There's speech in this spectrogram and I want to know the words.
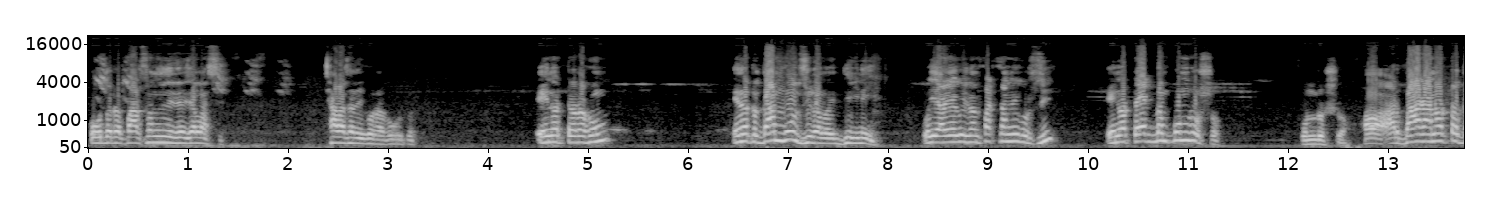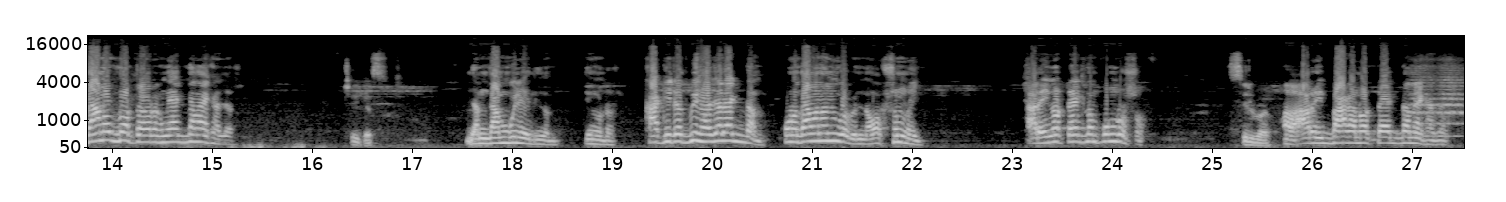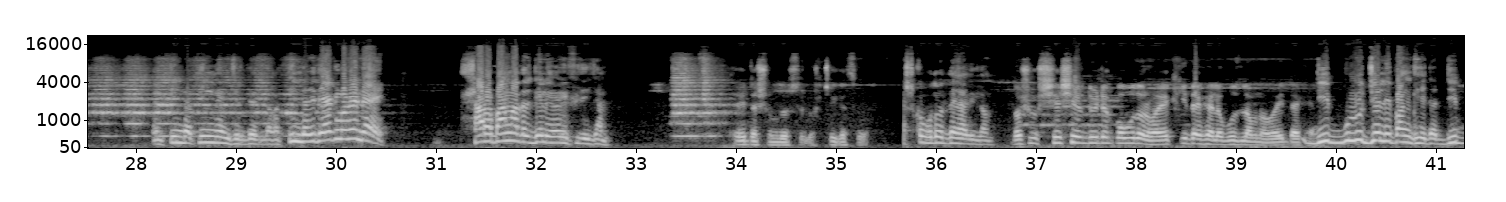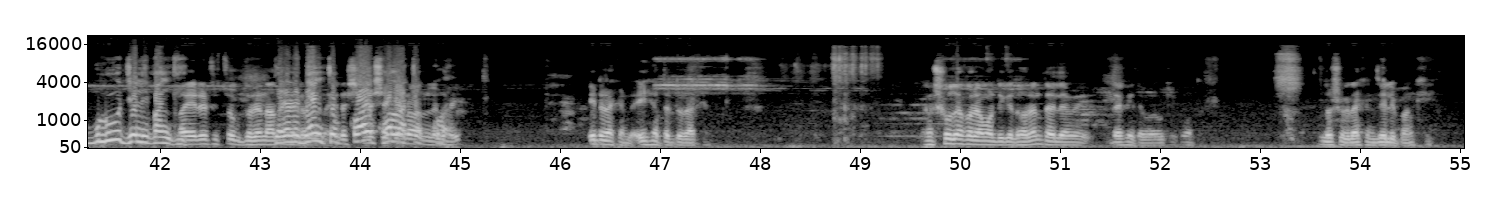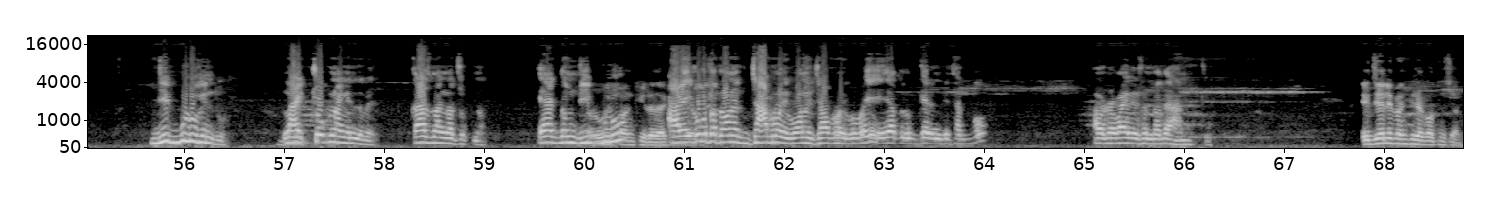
কবুতরটা পার্সোনালি রেজাল্ট আছে ছাড়াছাড়ি করা কবুতর। এই নটটা এরকম এই নটটার দাম বলছিল আমি দিই নেই ওই আগে কইছিলাম পাটনামি করছি। এই নটটা একদম পনেরোশো। পনেরোশো? হ্যাঁ আর বাগা নটটা দানব নটটা ওরকম একদম এক হাজার। ঠিক আছে। দাম বলিয়ে দিলাম তিনোটার খাকিটা দুই হাজার একদম। কোনো দামাদামি করবেন না অপশন নাই। আর এই নটটা একদম পনেরোশো। সিলভার হ্যাঁ আর এই বাগা নটটা একদম এক হাজার। তিনটা তিন ইঞ্চির দেখলাম তিনটা যদি এক নেয় সারা বাংলাদেশ ডেলিভারি ফ্রি যান। এইটা সুন্দর ছিল ঠিক আছে। কবুতর দেখা দিলাম। দর্শক শেষের দুইটা কবুতর ভাই কি দেখাইলো বুঝলাম না ভাই দেখেন। ডিপ ব্লু জেলি পাঙ্খি এটা ডিপ ব্লু জেলি পাঙ্খি ভাই এটা চোখ ধরে না এটা না। চোখ কয়, কেন চোখ কয়। এটা রাখেন এই হাতেরটা রাখেন। সোজা করে আমার দিকে ধরেন তাহলে আমি দেখাইতে পারব ঠিক মতো। দর্শক দেখেন জেলি পাখি। ডিপ ব্লু কিন্তু। লাইট চোখ না কিন্তু ভাই। কাজ ভাঙ্গা চোখ না। একদম ডিপ ব্লু পাখিটা আর এই কবুতরটা অনেক ঝাপ রইব অনেক ঝাপ রইব ভাই। এতটুকু গ্যারেন্টি থাকব। আর ওটার ভাইব্রেশনটা দেখান একটু। এই জেলি পাখিটা কত চান?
